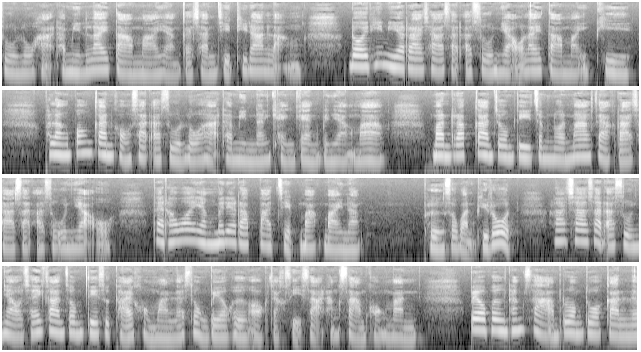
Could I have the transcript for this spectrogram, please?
สูรโลหะทมินไล่ตามมาอย่างกระชั้นชิดที่ด้านหลัง โดยที่มีราชาสัตว์อสูรเหยาไล่ตามมาอีกที พลังป้องกันของสัตว์อสูรโลหะทมินนั้นแข็งแกร่งเป็นอย่างมาก มันรับการโจมตีจำนวนมากจากราชาสัตว์อสูรเหยาแต่ทว่ายังไม่ได้รับบาดเจ็บมากมายนัก เพลิงสวรรค์พิโรธ ราชาสัตว์อสูรเหยาใช้การโจมตีสุดท้ายของมัน และส่งเปลวเพลิงออกจากศีรษะทั้งสามของมัน เปลวเพลิงทั้งสามรวมตัวกันและ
